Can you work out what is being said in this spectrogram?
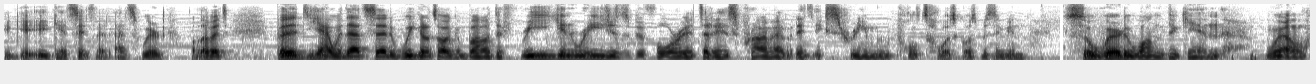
It, it, it, gets it. That, that's weird. I love it. But yeah, with that said, we're gonna talk about the three generations before it, that is Prime its extreme move pull towards Ghost Passimian. So where do one begin? Well,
